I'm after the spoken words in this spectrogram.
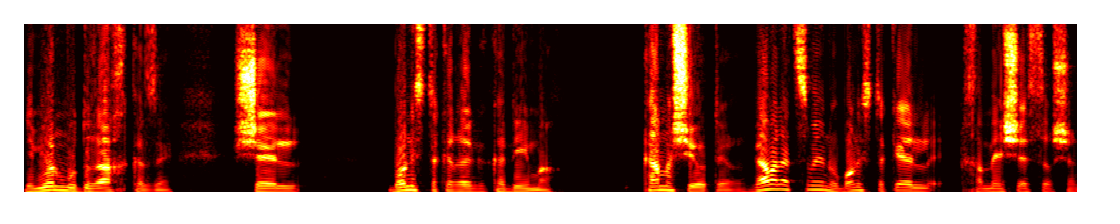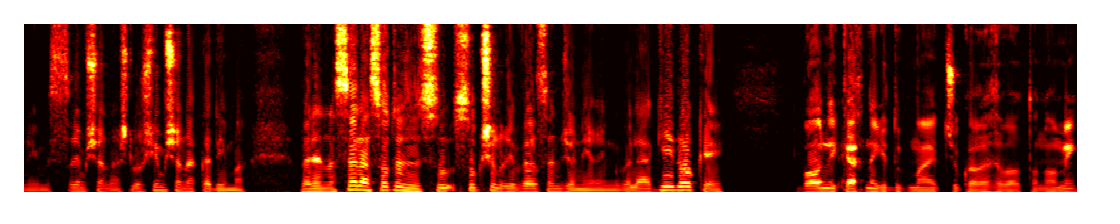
דמיון מודרך כזה, של בוא נסתכל רגע קדימה, כמה שיותר, גם על עצמנו. בואו נסתכל 5, 10 שנים, 20 שנה, 30 שנה קדימה, וננסה לעשות איזה סוג של reverse engineering, ולהגיד, אוקיי, בואו ניקח נגיד דוגמא את שוק הרכב האוטונומי,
